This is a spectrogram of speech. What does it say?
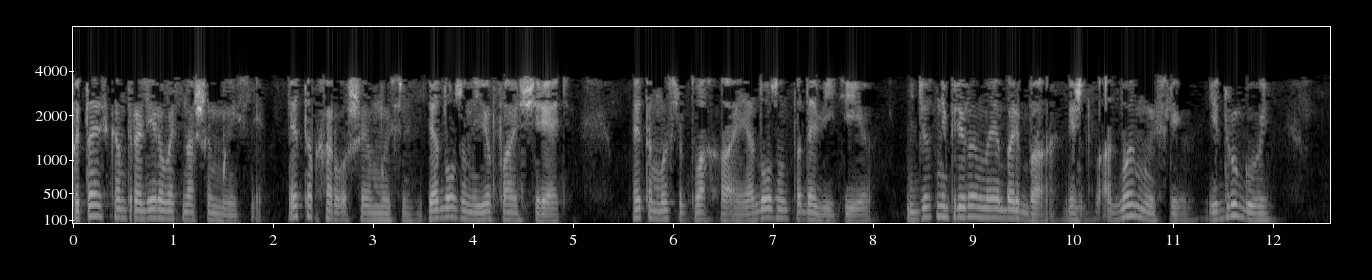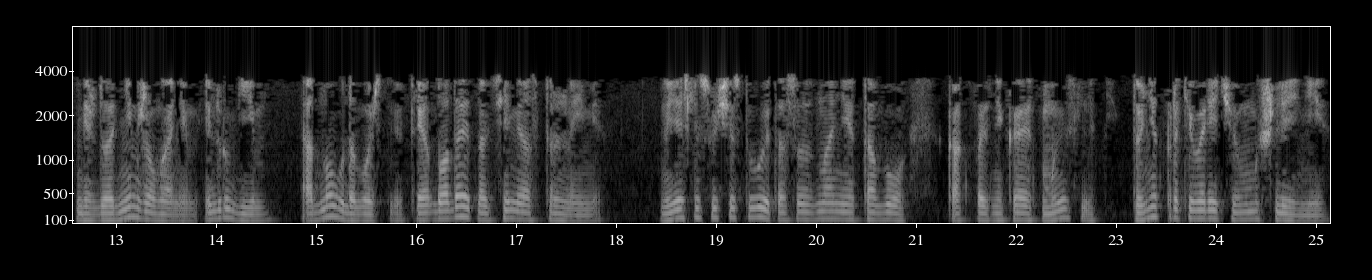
пытаясь контролировать наши мысли. Это хорошая мысль, я должен ее поощрять. Эта мысль плохая, я должен подавить ее. Идет непрерывная борьба между одной мыслью и другой, между одним желанием и другим. Одно удовольствие преобладает над всеми остальными. Но если существует осознание того, как возникает мысль, то нет противоречия в мышлении.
